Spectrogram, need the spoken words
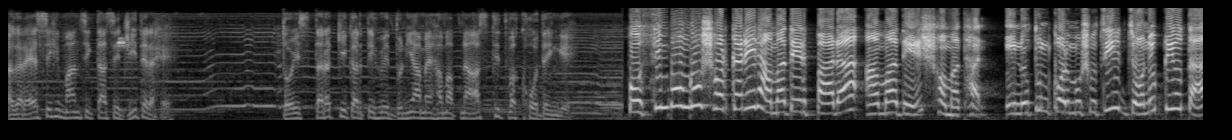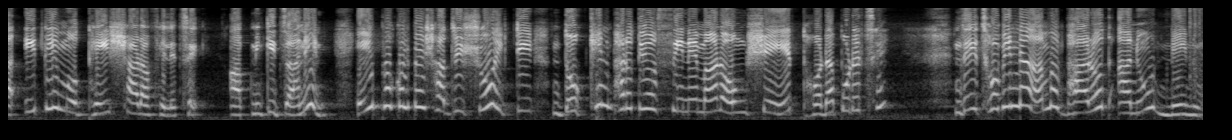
अगर ऐसी ही मानसिकता से जीते रहे तो इस तरक्की करती हुई दुनिया में हम अपना अस्तित्व खो देंगे পশ্চিমবঙ্গ সরকারের আমাদের পাড়া আমাদের সমাধান এই নতুন কর্মসূচির জনপ্রিয়তা ইতিমধ্যেই সাড়া ফেলেছে আপনি কি জানেন এই প্রকল্পের সাদৃশ্য একটি দক্ষিণ ভারতীয় সিনেমার অংশে ধরা পড়েছে যে ছবির নাম ভারত আনু নেনু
